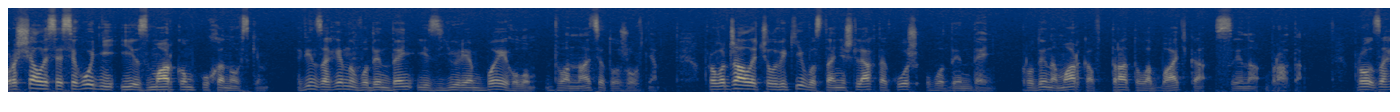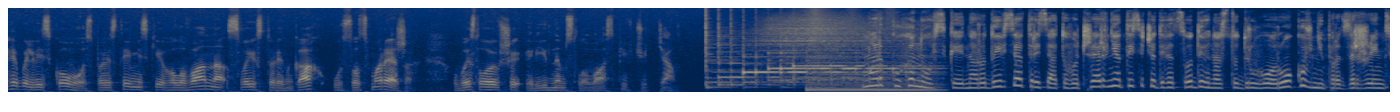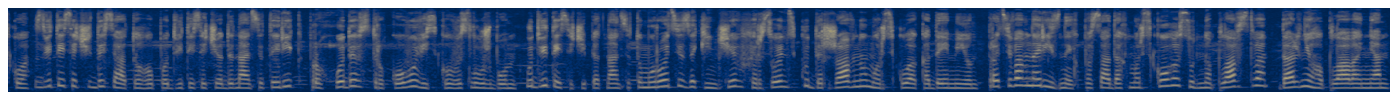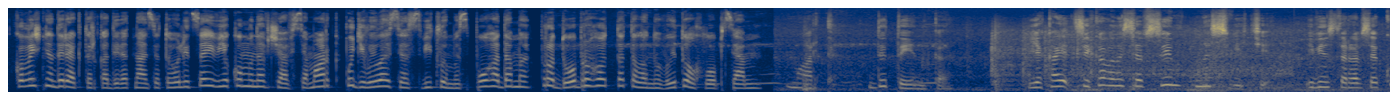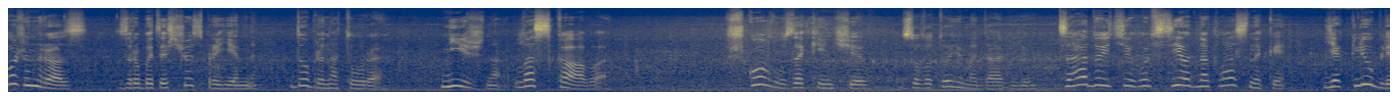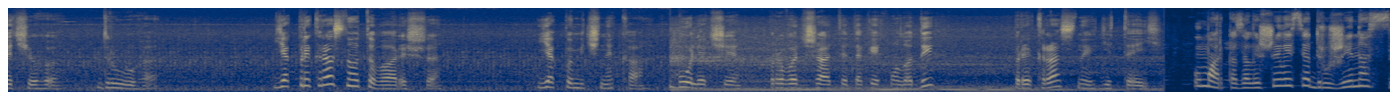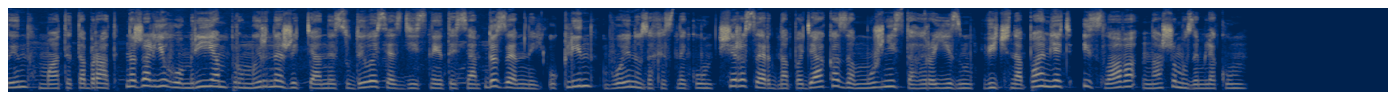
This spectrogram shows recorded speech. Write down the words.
Прощалися сьогодні і з Марком Кухановським. Він загинув в один день із Юрієм Бейголом 12 жовтня. Проводжали чоловіків в останній шлях також в один день. Родина Марка втратила батька, сина, брата. Про загибель військового сповістив міський голова на своїх сторінках у соцмережах, висловивши рідним слова співчуття. Марк Кухановський народився 30 червня 1992 року в Дніпродзержинську. З 2010 по 2011 рік проходив строкову військову службу. У 2015 році закінчив Херсонську державну морську академію. Працював на різних посадах морського судноплавства, дальнього плавання. Колишня директорка 19-го ліцею, в якому навчався Марк, поділилася світлими спогадами про доброго та талановитого хлопця. Марк, дитинка, яка цікавилася всім на світі. І він старався кожен раз зробити щось приємне. Добра натура, ніжна, ласкава. Школу закінчив золотою медаллю. Згадують його всі однокласники як люблячого друга, як прекрасного товариша, як помічника. Боляче проводжати таких молодих прекрасних дітей. У Марка залишилися дружина, син, мати та брат. На жаль, його мріям про мирне життя не судилося здійснитися. Доземний уклін воїну-захиснику. Щиросердна подяка за мужність та героїзм. Вічна пам'ять і слава нашому земляку.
